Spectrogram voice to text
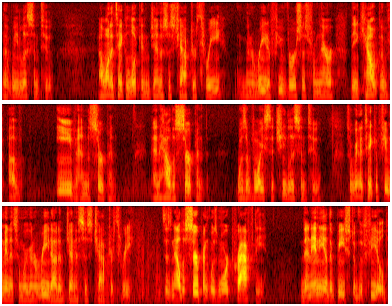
that we listen to. I want to take a look in Genesis chapter 3. I'm going to read a few verses from there, the account of, of Eve and the serpent, and how the serpent was a voice that she listened to. So we're going to take a few minutes and we're going to read out of Genesis chapter 3. It says, Now the serpent was more crafty than any other beast of the field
